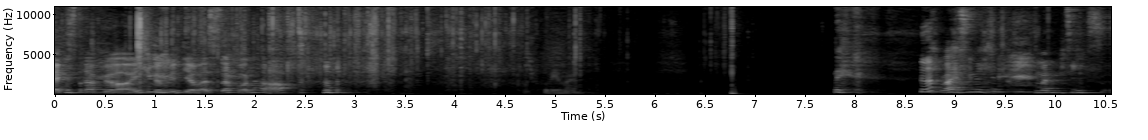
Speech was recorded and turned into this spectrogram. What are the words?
Extra für euch, damit ihr was davon habt. Ich probiere mal. Ich weiß nicht, man sieht es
